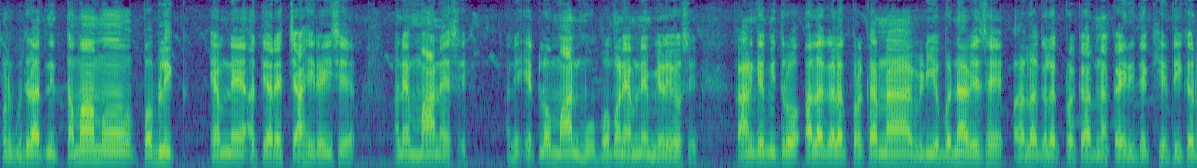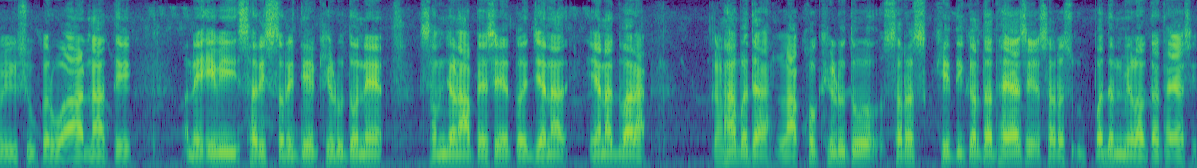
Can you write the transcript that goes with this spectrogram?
પણ ગુજરાતની તમામ પબ્લિક એમને અત્યારે ચાહી રહી છે અને માને છે. અને એટલો માન મોભો પણ એમને મેળ્યો છે. કારણ કે મિત્રો, અલગ અલગ પ્રકારના વીડિયો બનાવે છે, અલગ અલગ પ્રકારના કઈ રીતે ખેતી કરવી, શું કરવું, આ, ના, તે. અને એવી સરસ રીતે ખેડૂતોને સમજણ આપે છે, તો જેના, એના દ્વારા ઘણા બધા લાખો ખેડૂતો સરસ ખેતી કરતા થયા છે, સરસ ઉત્પાદન મેળવતા થયા છે.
